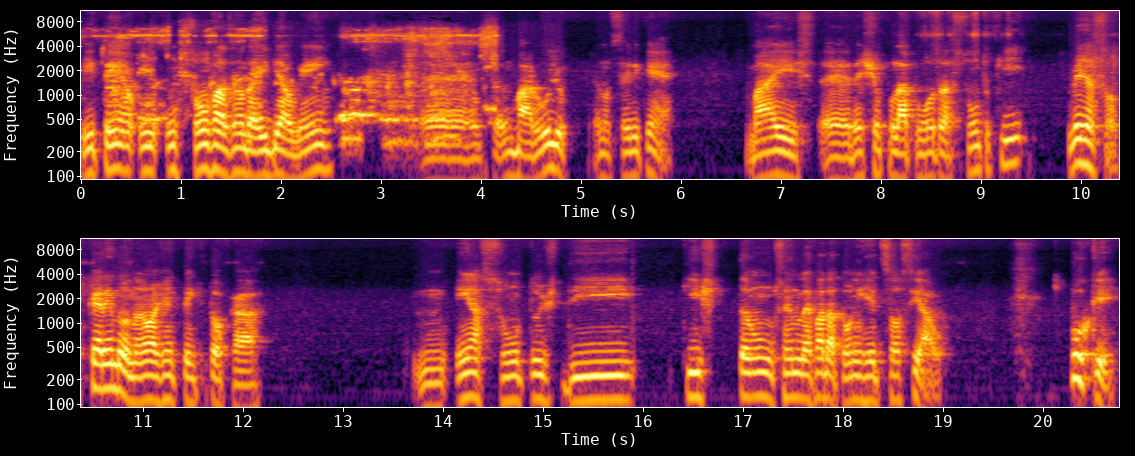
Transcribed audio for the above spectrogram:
e tem um, um, som vazando aí de alguém, é, um barulho, eu não sei de quem é. Mas é, deixa eu pular para um outro assunto que, veja só, querendo ou não, a gente tem que tocar em assuntos de que estão sendo levados à tona em rede social. Por quê?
